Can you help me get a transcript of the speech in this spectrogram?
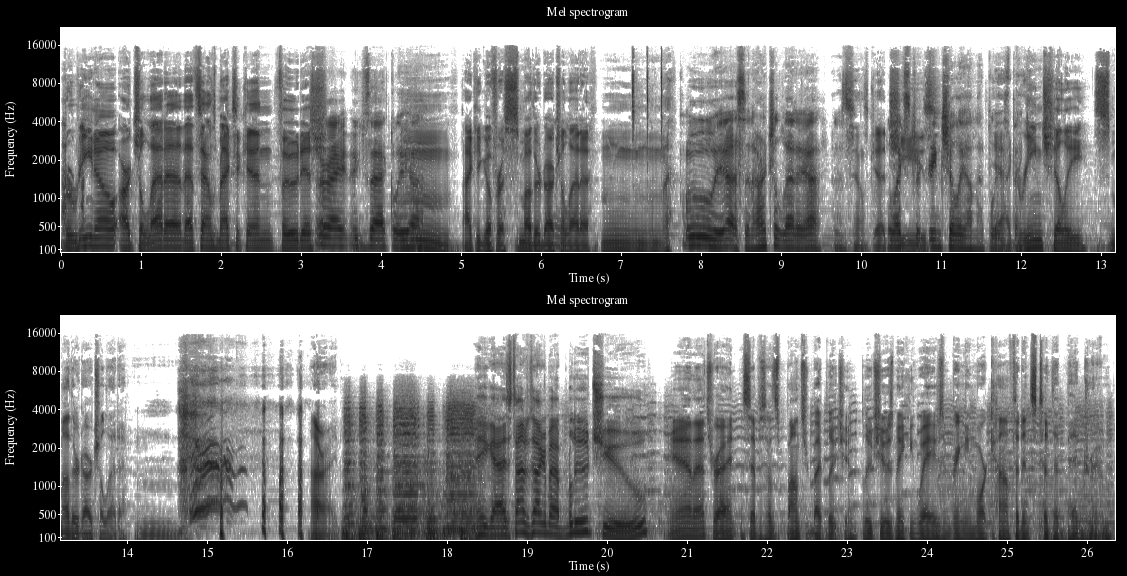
burrino, archuleta. That sounds Mexican foodish. Right, exactly. Yeah. Mm, I could go for a smothered archuleta. Mm, Ooh, yes, an Archuleta. Yeah. that sounds good. A extra green chili on that, please. yeah, Thank you. green chili smothered archuleta. Mm. All right. Hey guys, time to talk about Blue Chew. Yeah, that's right. This episode's sponsored by Blue Chew. Blue Chew is making waves and bringing more confidence to the bedroom.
